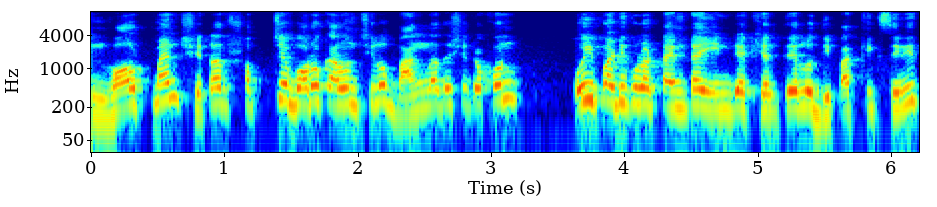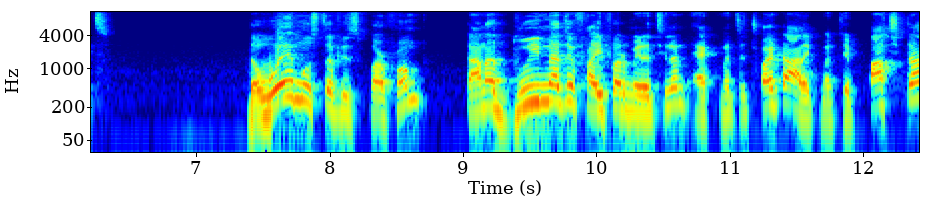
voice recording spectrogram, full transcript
ইনভলভমেন্ট সেটার সবচেয়ে বড় কারণ ছিল বাংলাদেশে যখন ওই পার্টিকুলার টাইমটায় ইন্ডিয়া খেলতে এলো দ্বিপাক্ষিক series the way Mustafiz perform টানা দুই ম্যাচে ফাইফার মেরেছিলেন, এক ম্যাচে ছয়টা, আরেক ম্যাচে পাঁচটা।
